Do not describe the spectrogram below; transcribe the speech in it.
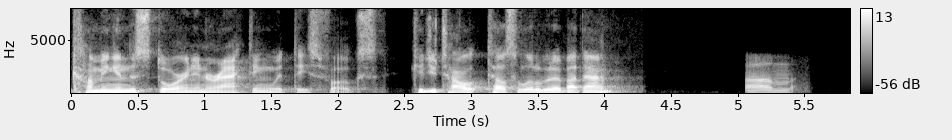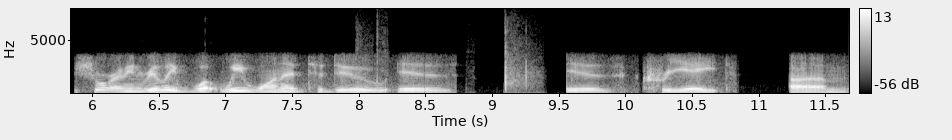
coming in the store and interacting with these folks? Could you tell tell us a little bit about that? Um, sure. I mean, really, what we wanted to do is is create um,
